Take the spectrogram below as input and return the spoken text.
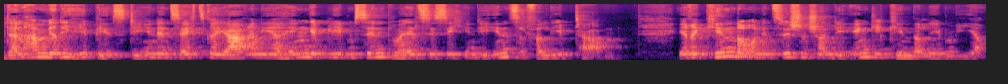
Dann haben wir die Hippies, die in den 60er Jahren hier hängen geblieben sind, weil sie sich in die Insel verliebt haben. Ihre Kinder und inzwischen schon die Enkelkinder leben hier.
